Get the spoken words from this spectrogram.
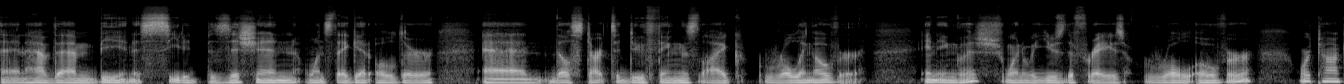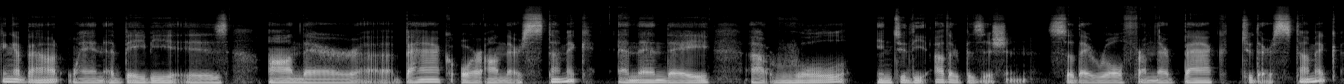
and have them be in a seated position once they get older. And they'll start to do things like rolling over. In English, when we use the phrase roll over, we're talking about when a baby is on their uh, back or on their stomach, and then they uh, roll into the other position. So they roll from their back to their stomach,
